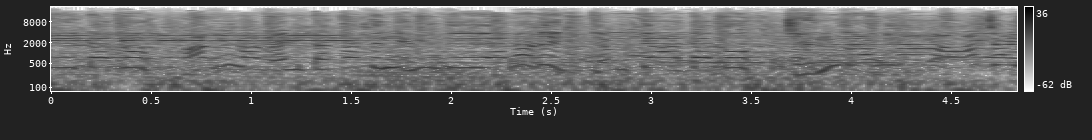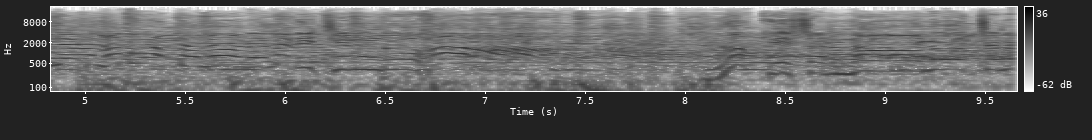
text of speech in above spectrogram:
లీడరు. అన్న వెంట కదిలింది అను నిత్యం క్యాడరు చంద్రన్న ఆశయాల బాటలోన నడిచిండు లోకేష్ అన్న ఆలోచన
